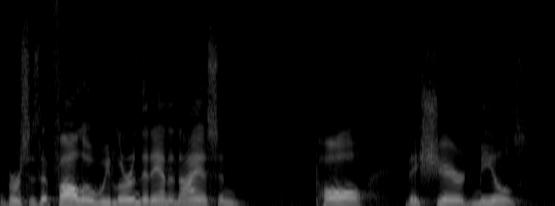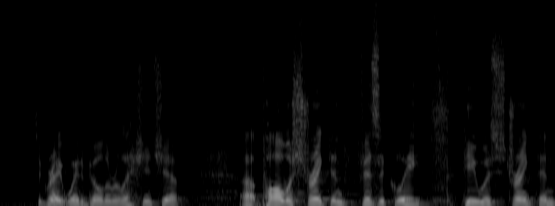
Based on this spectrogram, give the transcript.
the verses that follow, we learn that Ananias and Paul, they shared meals, it's a great way to build a relationship. Uh, Paul was strengthened physically, he was strengthened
